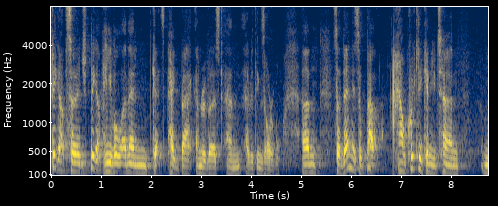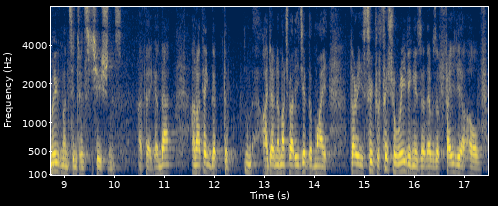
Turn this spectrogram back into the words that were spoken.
big upsurge, big upheaval, and then gets pegged back and reversed, and everything's horrible. Um, so then it's about how quickly can you turn movements into institutions? I think, and that, and I think that the, I don't know much about Egypt, but my very superficial reading is that there was a failure of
